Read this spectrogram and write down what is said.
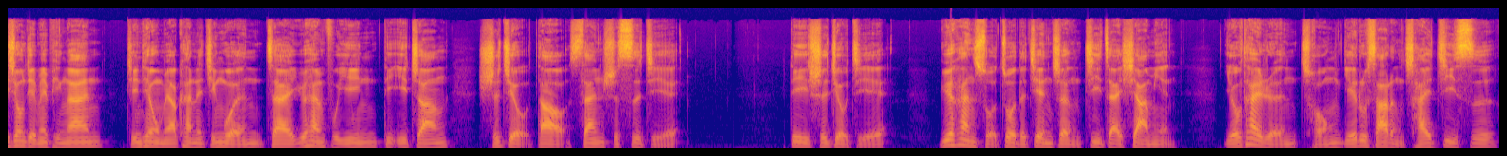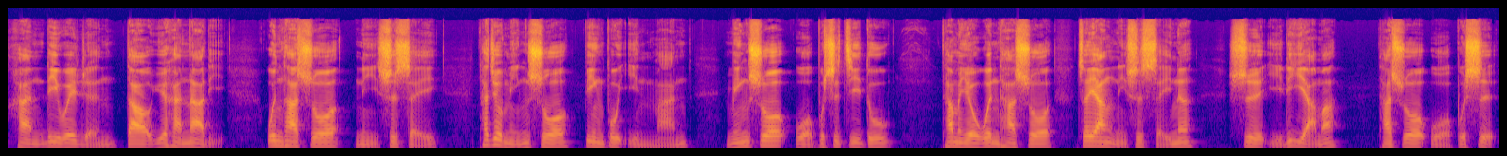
弟兄姐妹平安。今天我们要看的经文在约翰福音第一章十九到三十四节。第十九节，约翰所做的见证记在下面。犹太人从耶路撒冷差祭司和利未人到约翰那里，问他说：“你是谁？”他就明说，并不隐瞒，明说：“我不是基督。”他们又问他说：“这样你是谁呢？是以利亚吗？”他说：“我不是。”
